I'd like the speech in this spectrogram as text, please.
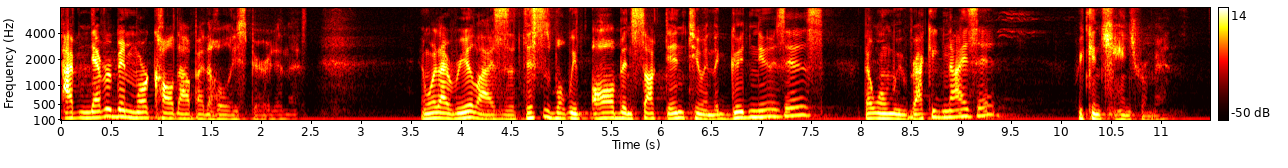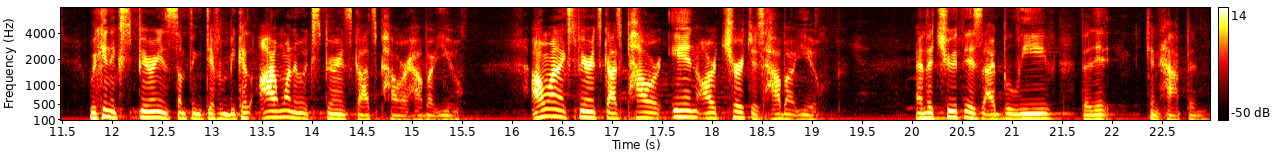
I've never been more called out by the Holy Spirit in this. And what I realized is that this is what we've all been sucked into. And the good news is that when we recognize it, we can change from it. We can experience something different because I want to experience God's power. How about you? I want to experience God's power in our churches. How about you? And the truth is, I believe that it can happen.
